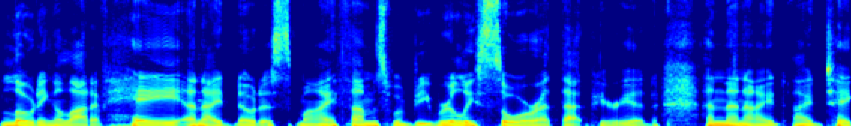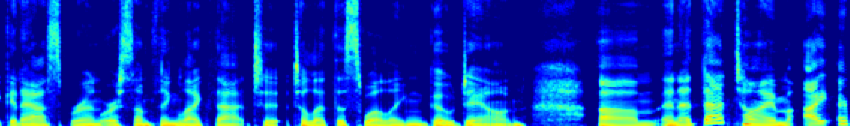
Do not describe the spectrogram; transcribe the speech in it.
loading a lot of hay. And I'd notice my thumbs would be really sore at that period. And then I'd I'd take an aspirin or something like that to to let the swelling go down. Um, and at that time, I, I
